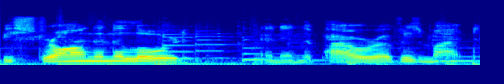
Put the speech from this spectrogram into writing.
be strong in the Lord and in the power of his might.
